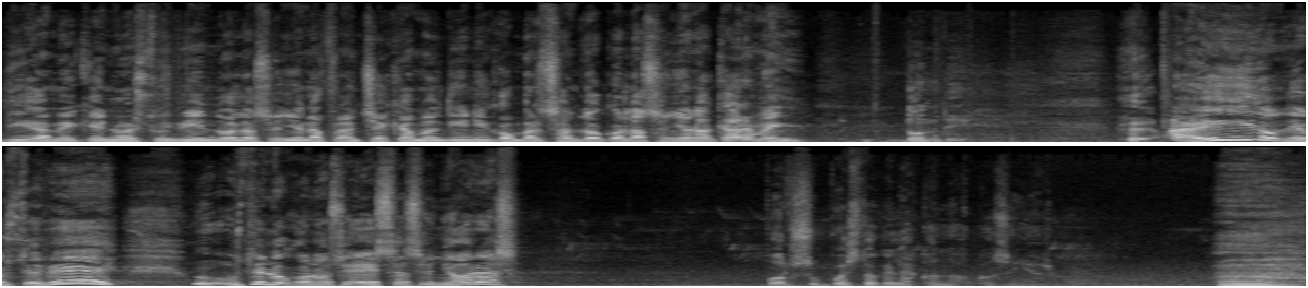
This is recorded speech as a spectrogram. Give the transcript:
dígame que no estoy viendo a la señora Francesca Maldini conversando con la señora Carmen. ¿Dónde? Eh, Ahí donde usted ve. ¿Usted no conoce a esas señoras? Por supuesto que las conozco, señor. Ah,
